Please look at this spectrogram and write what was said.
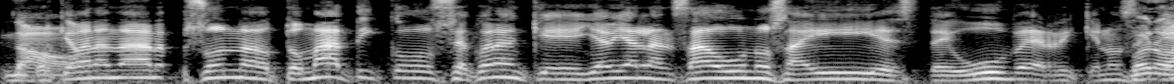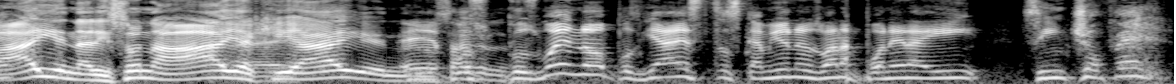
No. Porque van a andar, son automáticos. ¿Se acuerdan que ya habían lanzado unos ahí, este, Uber y que no sé Bueno, qué? hay en Arizona, hay, aquí hay, en Eh, pues, pues bueno, pues ya estos camiones van a poner ahí sin chofer,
